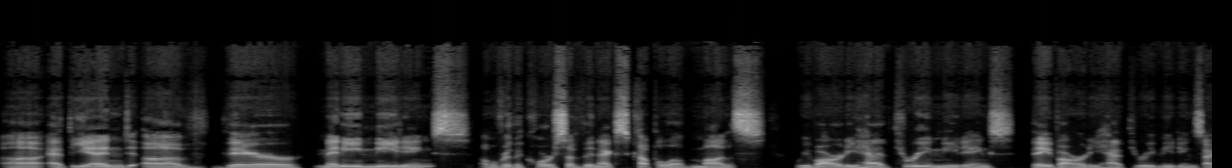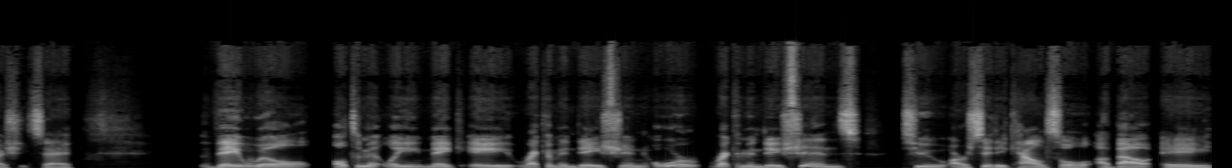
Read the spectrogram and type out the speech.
uh, at the end of their many meetings over the course of the next couple of months, we've already had three meetings. They've already had three meetings, I should say they will ultimately make a recommendation or recommendations to our city council about a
